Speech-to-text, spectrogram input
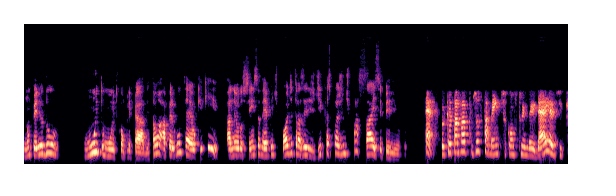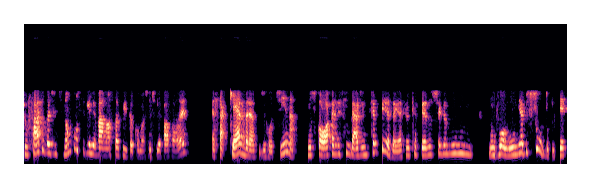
num período muito, muito complicado. Então, a pergunta é: o que, que a neurociência, de repente, pode trazer de dicas para a gente passar esse período? É, porque eu estava justamente construindo a ideia de que o fato da gente não conseguir levar a nossa vida como a gente levava antes, essa quebra de rotina, nos coloca nesse lugar de incerteza. E essa incerteza chega num, num volume absurdo, porque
